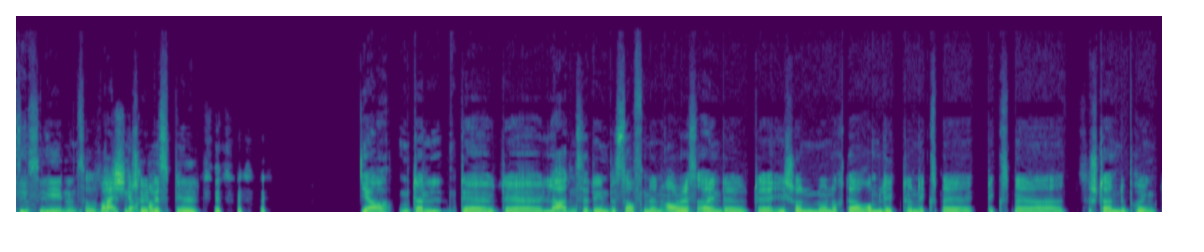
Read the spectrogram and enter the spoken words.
zu sehen und so. War halt ein Ja. schönes Bild. Ja, und dann der, der laden sie den besoffenen Horace ein, der, der eh schon nur noch da rumliegt und nichts mehr, nichts mehr zustande bringt.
